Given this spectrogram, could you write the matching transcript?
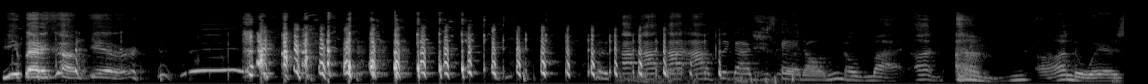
you better come get her. I, I, I, think I just had on, you know, my un, underwears.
